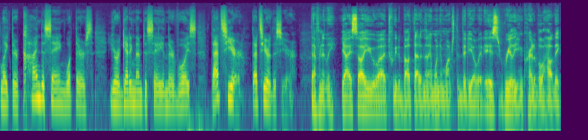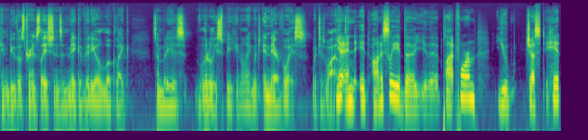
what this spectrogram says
like they're kind of saying what there's you're getting them to say in their voice. That's here. That's here this year. Definitely. Yeah, I saw you uh, tweet about that and then I went and watched the video. It is really incredible how they can do those translations and make a video look like somebody is literally speaking the language in their voice, which is wild. Yeah, and it honestly the the platform you just hit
